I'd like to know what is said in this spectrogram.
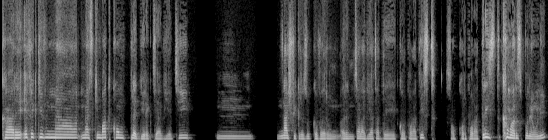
care efectiv mi-a, mi-a schimbat complet direcția vieții. Mm, n-aș fi crezut că voi renunța la viața de corporatist sau corporatrist, cum ar spune unii,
